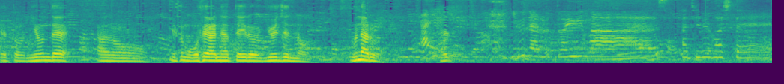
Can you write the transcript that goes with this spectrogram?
えっと、日本であのいつもお世話になっている友人のうなるはい、ルナルと言います。はじめまして。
